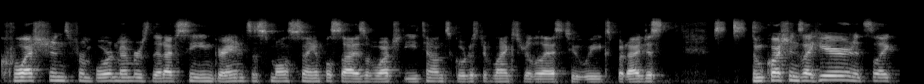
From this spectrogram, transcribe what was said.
questions from board members that I've seen. Granted, it's a small sample size. I've watched E-Town School District Lancaster the last two weeks, but I just some questions I hear, and it's like,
